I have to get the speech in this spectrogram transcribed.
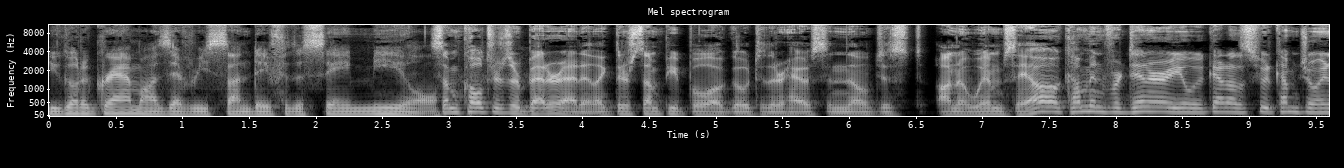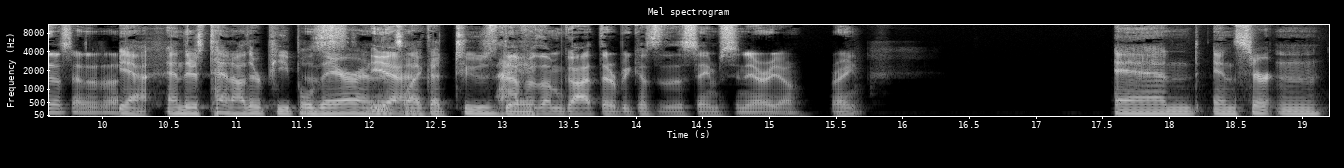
you go to grandma's every Sunday for the same meal. Some cultures are better at it. Like there's some people I'll go to their house and they'll just on a whim say, "Oh, come in for dinner. You we got all this food. Come join us." Da, da, da. yeah, and there's ten other people It's- there, and it's yeah. like a Tuesday. Half of them got there because of the same scenario, right? And in certain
